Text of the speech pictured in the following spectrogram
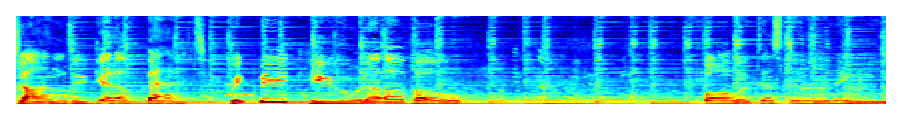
Trying to get up that great big hill of hope for a destination.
